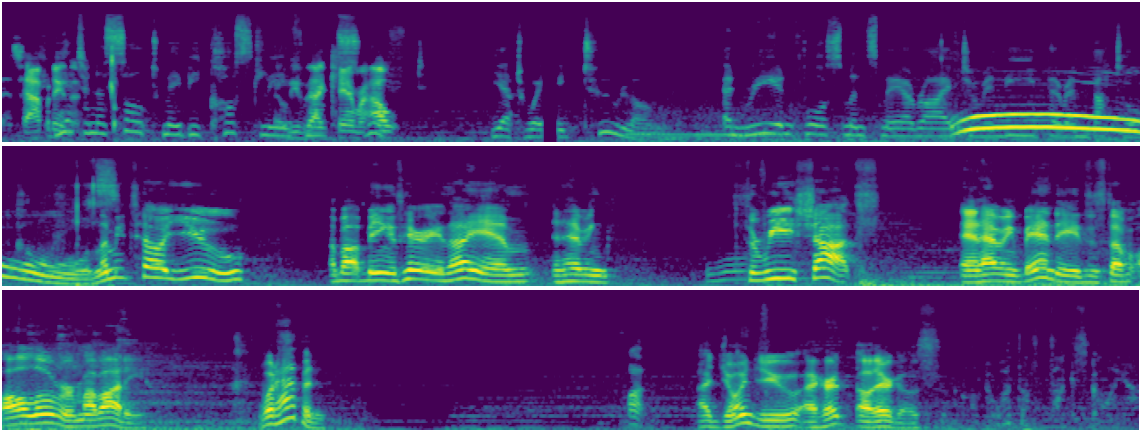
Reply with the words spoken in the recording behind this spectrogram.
it's happening. Yet an assault may be costly. leave that not camera out. Yet wait too long, and reinforcements may arrive to relieve their embattled Ooh, let me tell you about being as hairy as I am and having three shots and having band-aids and stuff all over my body. What happened? What? I joined you. I heard. Oh, there it goes. What the fuck is going on?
